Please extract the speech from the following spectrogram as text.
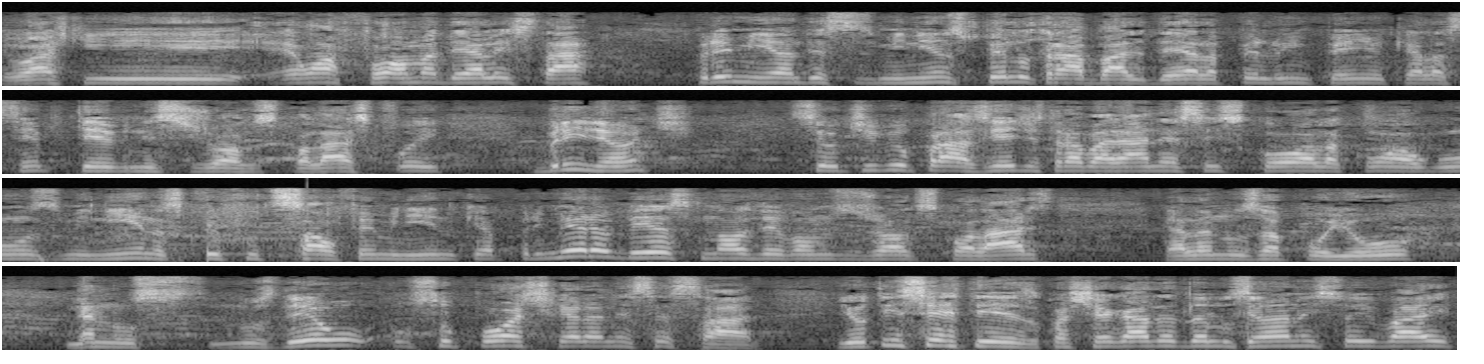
Eu acho que é uma forma dela estar premiando esses meninos pelo trabalho dela, pelo empenho que ela sempre teve nesses jogos escolares, que foi brilhante. Se eu tive o prazer de trabalhar nessa escola com alguns meninos, que foi futsal feminino, que é a primeira vez que nós levamos os jogos escolares, ela nos apoiou, né, nos, nos deu o suporte que era necessário. E eu tenho certeza, com a chegada da Luciana, isso aí vai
